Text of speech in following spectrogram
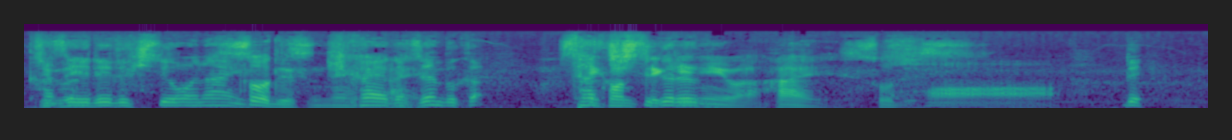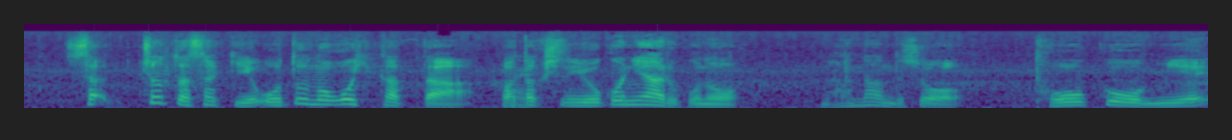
風入れる必要はない？そうですね。機械が全部か、はい、察知してくれる基本的にははい。そうです。はあさちょっとさっき音の大きかった私の横にあるこの、はい、何なんでしょう遠くを見え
